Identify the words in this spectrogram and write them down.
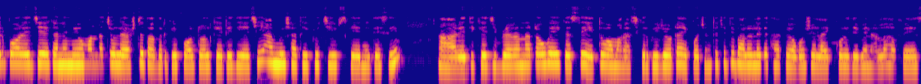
এরপরে যে এখানে মেহমানরা চলে আসছে, তাদেরকে ফল টল কেটে দিয়েছি। আমি সাথে একটু চিপস খেয়ে নিতেছি। আর এদিকে জিবরা রান্নাটাও হয়ে গেছে। এই তো আমার আজকের ভিডিওটা, এ পর্যন্ত যদি ভালো লেগে থাকে, অবশ্যই লাইক করে দেবেন। আল্লাহ হাফেজ।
